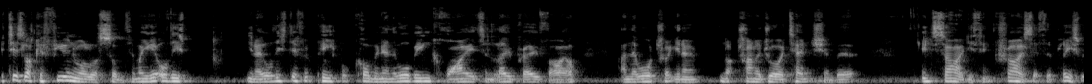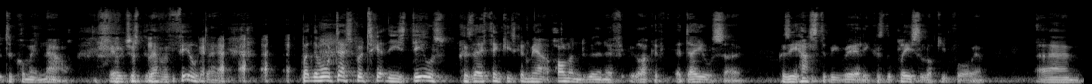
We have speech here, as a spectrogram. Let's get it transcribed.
it is like a funeral or something where you get all these, you know, all these different people coming in, they're all being quiet and low profile, and they're all, try, you know, not trying to draw attention, but inside you think, Christ, if the police were to come in now, it would just have a field day. but they're all desperate to get these deals because they think he's going to be out of Holland within a, like a, a day or so because he has to be really because the police are looking for him. Um,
